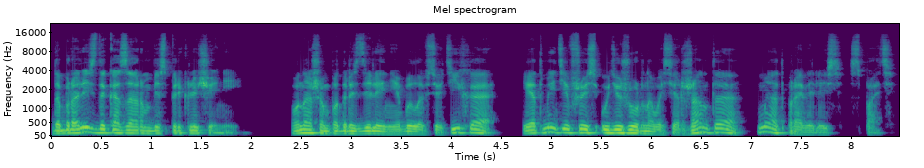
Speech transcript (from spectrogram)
Добрались до казарм без приключений. В нашем подразделении было все тихо, и, отметившись у дежурного сержанта, мы отправились спать.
